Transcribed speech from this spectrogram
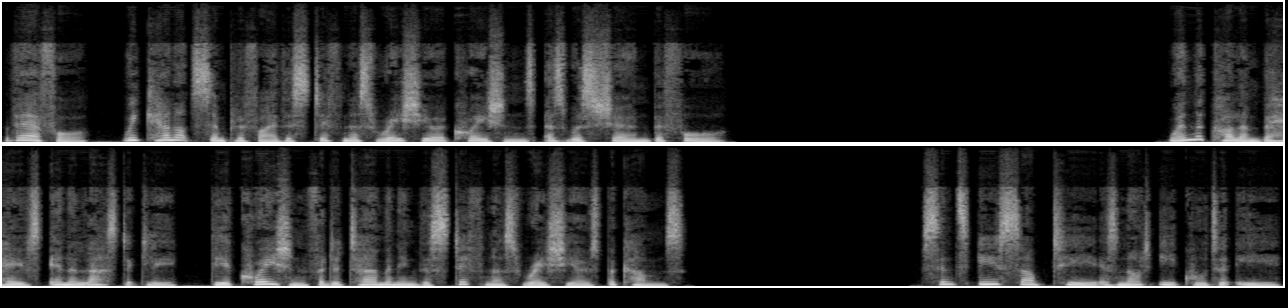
Therefore, we cannot simplify the stiffness ratio equations as was shown before. When the column behaves inelastically, the equation for determining the stiffness ratios becomes Since E sub t is not equal to E,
